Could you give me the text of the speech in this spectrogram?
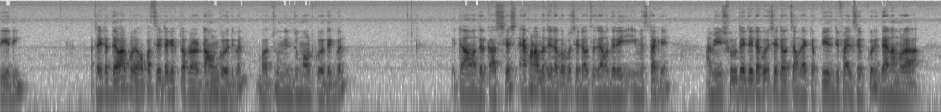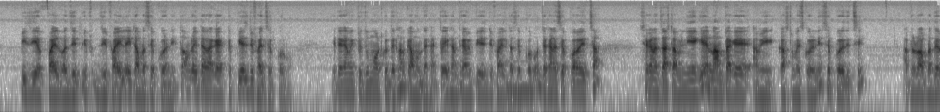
দিয়ে দিই। আচ্ছা এটা দেওয়ার পরে অপাসিটিটাকে একটু আপনারা ডাউন করে দিবেন বা জুম ইন জুম আউট করে দেখবেন। এটা আমাদের কাজ শেষ। এখন আমরা যেটা করব, সেটা হচ্ছে যে আমাদের এই ইমেজটাকে আমি শুরুতেই যেটা করি, সেটা হচ্ছে আমরা একটা পিএইচডি ফাইল সেভ করি দেন আমরা পিজিএফ ফাইল বা জিপি জি ফাইল এটা আমরা সেভ করে নিই। তো আমরা এটার আগে একটা পিএইচডি ফাইল সেভ করব। এটাকে আমি একটু জুম আউট করে দেখলাম, কেমন দেখায়? তো এখান থেকে আমি পিএইচডি ফাইলটা সেভ করব। যেখানে সেভ করার ইচ্ছা, সেখানে জাস্ট আমি নিয়ে গিয়ে নামটাকে আমি কাস্টমাইজ করে নিয়ে সেভ করে দিচ্ছি। আপনারা আপনাদের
